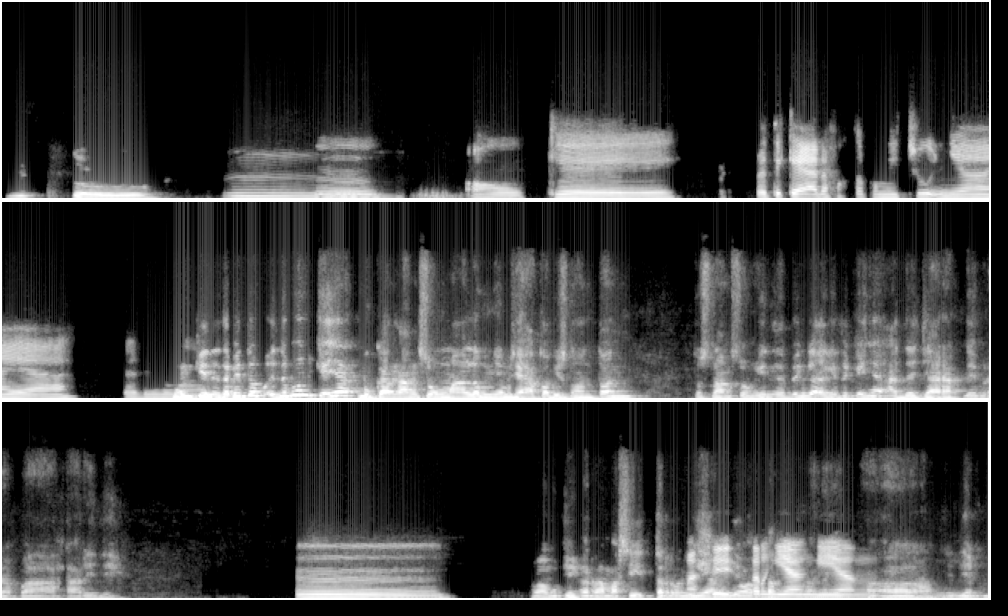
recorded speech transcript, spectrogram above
Gitu. Hmm. Hmm. Oke. Berarti kayak ada faktor pemicunya ya. Dari luar. Mungkin, tapi itu itu pun kayaknya bukan langsung malamnya misalnya aku habis nonton terus langsung ini, tapi enggak gitu kayaknya ada jarak deh berapa hari deh. Hmm. Wah, mungkin karena masih terngiang Masih di otak. terngiang-ngiang. ada- Heeh, jadinya ke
